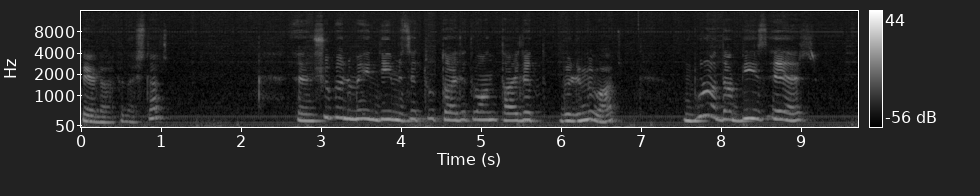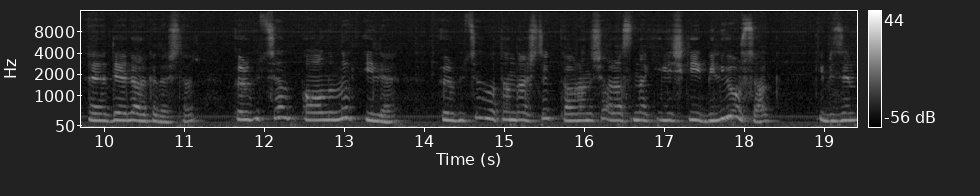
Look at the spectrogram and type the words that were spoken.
değerli arkadaşlar. Ee, şu bölüme indiğimizde two tiled one tiled bölümü var. Burada biz eğer e, değerli arkadaşlar örgütsel bağlılık ile örgütsel vatandaşlık davranışı arasındaki ilişkiyi biliyorsak ki bizim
